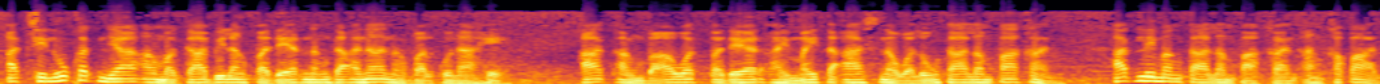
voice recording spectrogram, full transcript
at sinukat niya ang magkabilang pader ng daanan ng balkonahe. At ang bawat pader ay may taas na walong talampakan at limang talampakan ang kapal.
